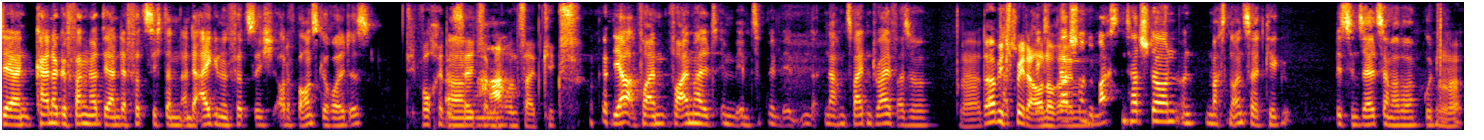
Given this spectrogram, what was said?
der keiner gefangen hat, der an der 40 dann an der eigenen 40 out of bounds gerollt ist. Die Woche des ähm, seltsamen Onside-Kicks. Ja, vor allem, vor allem halt im, im, im, nach dem zweiten Drive. Also ja, da habe ich später auch noch einen. Du machst einen Touchdown und machst einen Onside-Kick. Bisschen seltsam, aber gut. Ja.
